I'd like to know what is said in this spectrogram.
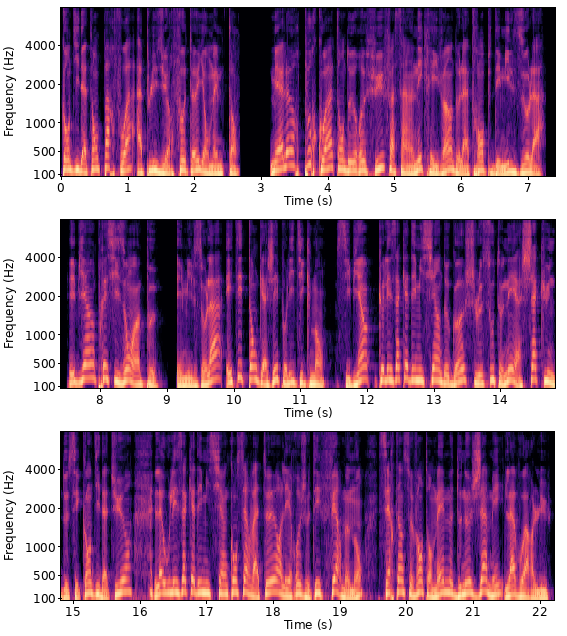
candidatant parfois à plusieurs fauteuils en même temps. Mais alors pourquoi tant de refus face à un écrivain de la trempe d'Émile Zola? Eh bien, précisons un peu. Émile Zola était engagé politiquement, si bien que les académiciens de gauche le soutenaient à chacune de ses candidatures, là où les académiciens conservateurs les rejetaient fermement, certains se vantant même de ne jamais l'avoir lu.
